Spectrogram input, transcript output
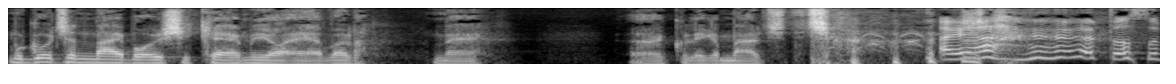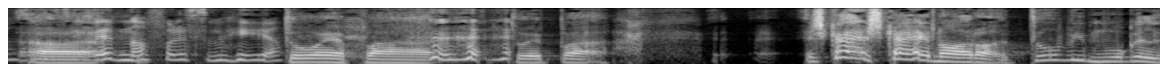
mogoče najboljši kemijo, ever, ne, uh, kolega Marčič. Ja, to se uh, vedno ful smejijo. to je pa. To je pa Škaj, škaj je noro, to bi mogel,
